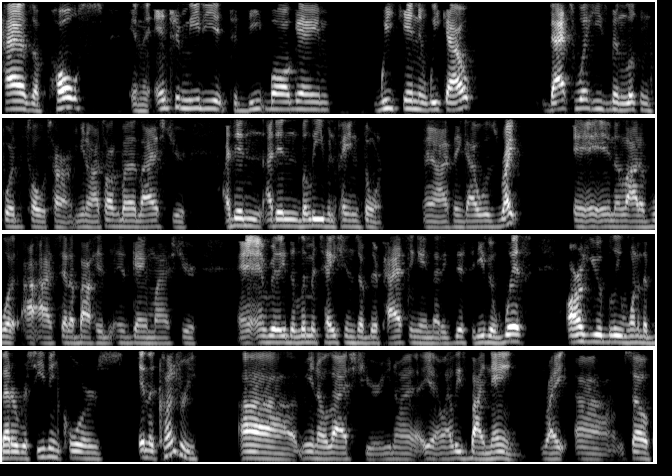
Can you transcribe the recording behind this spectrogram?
has a pulse in the intermediate to deep ball game, week in and week out, that's what he's been looking for this whole time. You know, I talked about it last year. I didn't I didn't believe in Payton Thorne, and I think I was right in, in a lot of what I, said about his, his game last year, and, and, really the limitations of their passing game that existed, even with arguably one of the better receiving corps in the country. Uh, you know, last year, you know, you know, at least by name, right? Um, so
